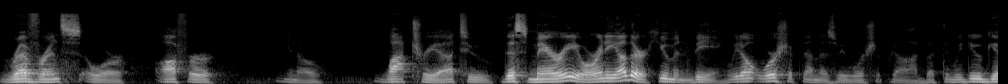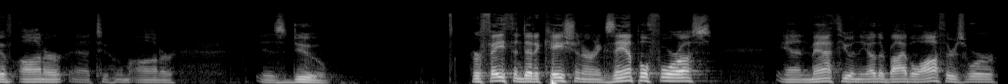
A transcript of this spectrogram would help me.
reverence or offer, you know, latria to this Mary or any other human being. We don't worship them as we worship God, but we do give honor uh, to whom honor is due. Her faith and dedication are an example for us, and Matthew and the other Bible authors were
